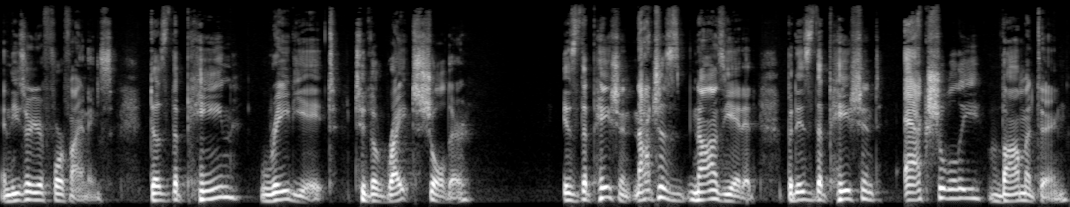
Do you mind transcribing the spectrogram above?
And these are your four findings. Does the pain radiate to the right shoulder? Is the patient not just nauseated, but is the patient actually vomiting?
